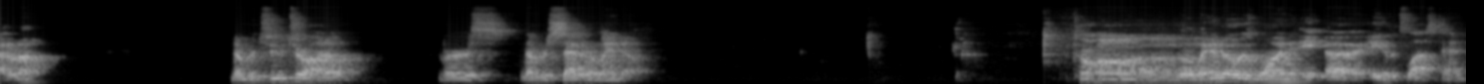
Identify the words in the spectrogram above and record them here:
I don't know. Number two, Toronto versus number seven, Orlando. Uh, Orlando has won eight, uh, eight of its last ten,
